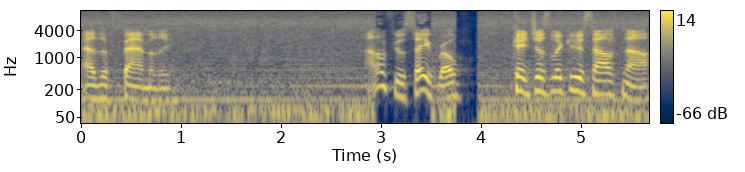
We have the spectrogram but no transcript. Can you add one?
As a family. I don't feel safe, bro. Okay, just look at yourself now.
